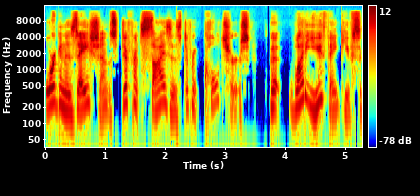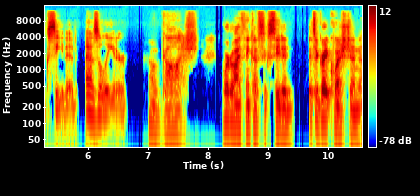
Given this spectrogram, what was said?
organizations, different sizes, different cultures. But why do you think you've succeeded as a leader? Oh gosh, where do I think I've succeeded? It's a great question.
